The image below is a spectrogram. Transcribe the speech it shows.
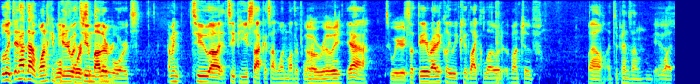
Well, they did have that one computer with two it to work. motherboards. I mean, two uh, CPU sockets on one motherboard. Oh, really? Yeah. It's weird. So theoretically, we could like load a bunch of. Well, it depends on Yeah. what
